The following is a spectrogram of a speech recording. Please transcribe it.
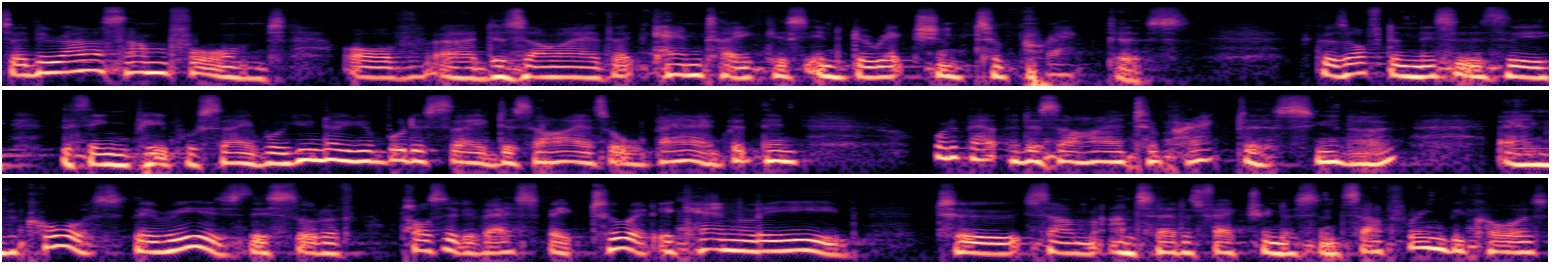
So there are some forms of uh, desire that can take us in a direction to practice. Because often this is the, the thing people say, well, you know, your Buddhists say desire is all bad, but then what about the desire to practice, you know? And of course, there is this sort of positive aspect to it. It can lead to some unsatisfactoriness and suffering because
